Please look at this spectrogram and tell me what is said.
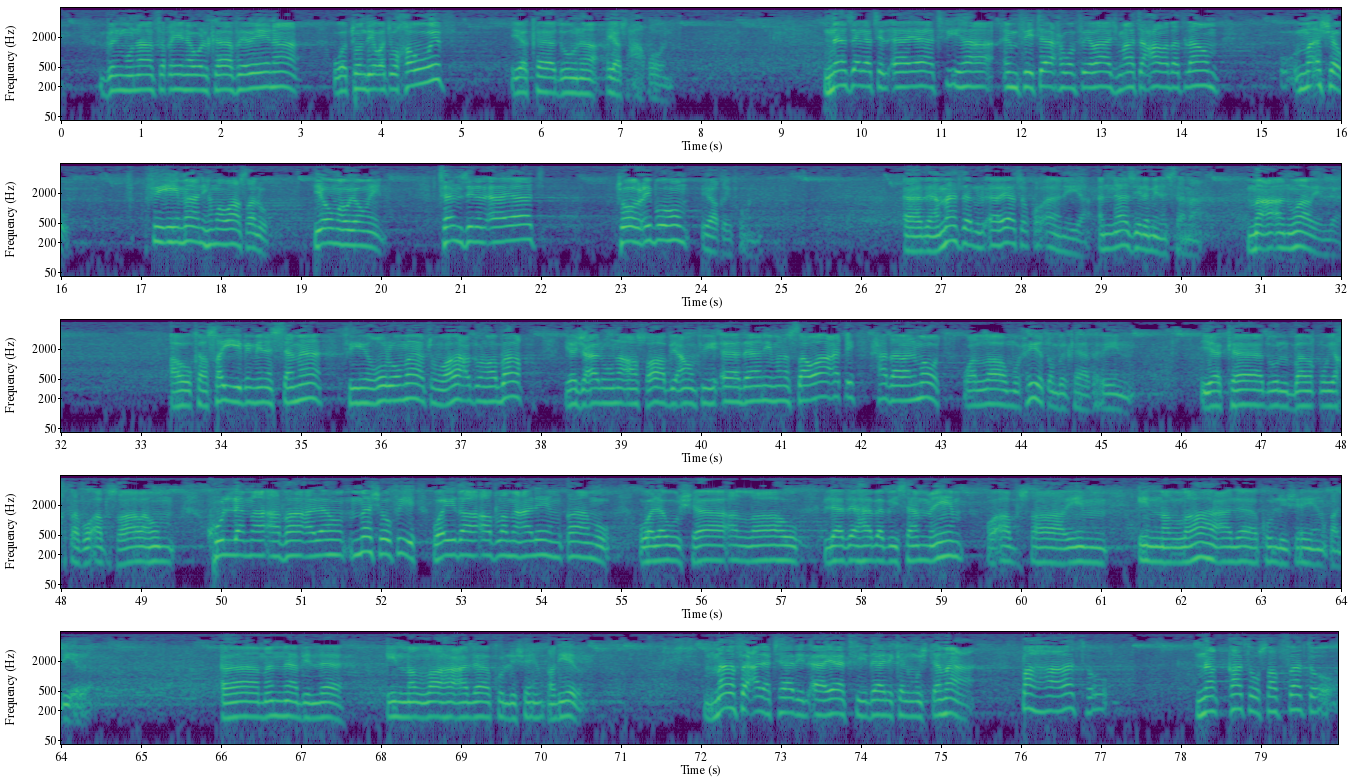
بالمنافقين والكافرين وتنذر وتخوف يكادون يصعقون. نزلت الآيات فيها انفتاح وانفراج ما تعرضت لهم مشوا في إيمانهم وواصلوا يوم أو يومين تنزل الآيات ترعبهم يقفون. هذا مثل الآيات القرآنية النازلة من السماء مع أنوار الله. أو كصيب من السماء فيه ظلمات ورعد وبرق يجعلون أصابعهم في آذان من الصواعق حذر الموت والله محيط بالكافرين. يكاد البرق يخطف أبصارهم. كلما أضاء لهم مشوا فيه وإذا أظلم عليهم قاموا. ولو شاء الله لذهب بسمعهم وأبصارهم إن الله على كل شيء قدير. آمنا بالله. إن الله على كل شيء قدير. ما فعلت هذه الآيات في ذلك المجتمع؟ طهرته نقته صفته.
